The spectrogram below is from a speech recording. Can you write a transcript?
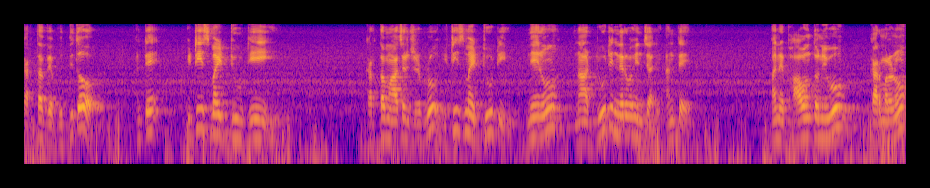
కర్తవ్య బుద్ధితో అంటే ఇట్ ఈస్ మై డ్యూటీ కర్తవ్యం ఆచరించినప్పుడు ఇట్ ఈజ్ మై డ్యూటీ నేను నా డ్యూటీని నిర్వహించాలి. అంతే. అనే భావంతో నీవు కర్మలను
